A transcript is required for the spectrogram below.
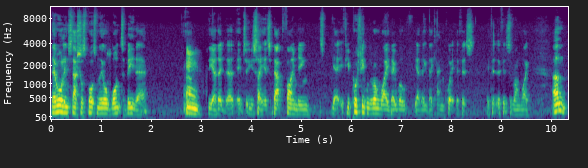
they're all international sportsmen; they all want to be there. Mm. yeah, they, uh, you say it's about finding. It's, yeah, if you push people the wrong way, they will. Yeah, they, they can quit if it's if, it, if it's the wrong way. Um,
